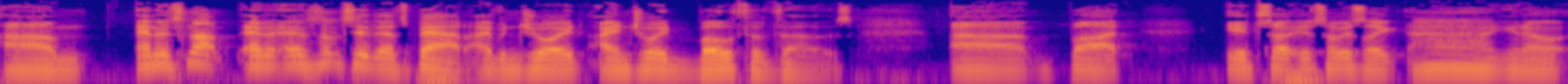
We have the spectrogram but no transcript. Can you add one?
Um, and it's not, and it's not to say that's bad. I've enjoyed, I enjoyed both of those, uh, but it's uh, it's always like, ah, you know,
